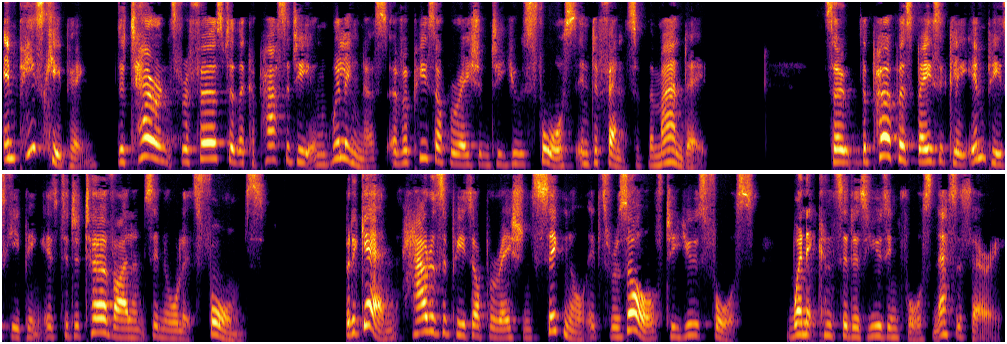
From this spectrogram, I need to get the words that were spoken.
in peacekeeping, deterrence refers to the capacity and willingness of a peace operation to use force in defense of the mandate. So the purpose basically in peacekeeping is to deter violence in all its forms. But again, how does a peace operation signal its resolve to use force when it considers using force necessary?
